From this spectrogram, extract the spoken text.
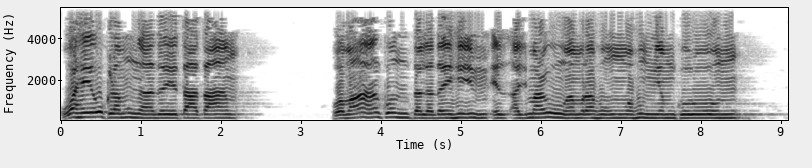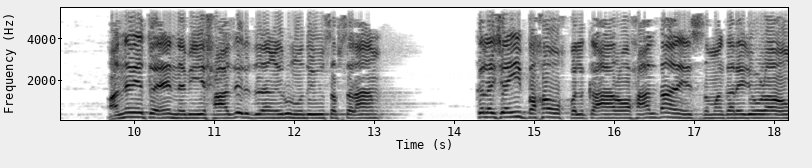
وحی اکرمگا دیتا تام وما كنت لديهم اذ اجمعوا امرهم وهم يمكرون انویت اے نبی حاضر دا غیرون دا یوسف سلام. کل شئی پخوخ پلکار و حال دار اسما کرے جوڑاؤ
